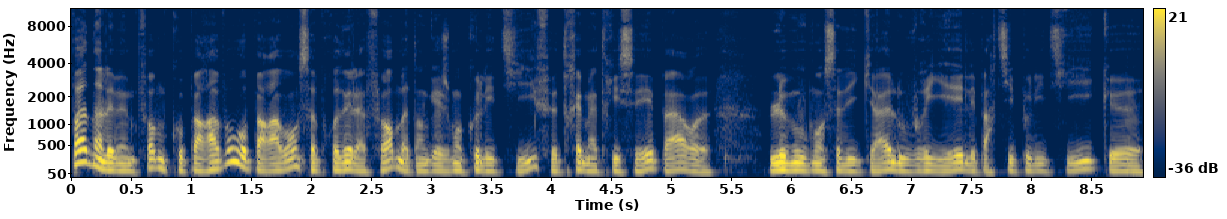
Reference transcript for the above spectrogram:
Pas dans la même forme qu'auparavant. Auparavant, ça prenait la forme d'engagement collectif, très matricé par euh, le mouvement syndical, ouvrier, les partis politiques euh,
